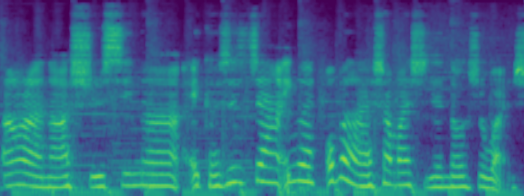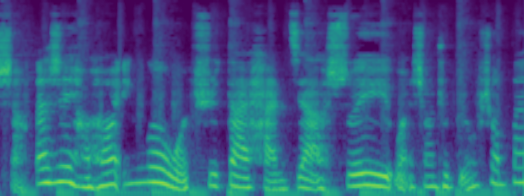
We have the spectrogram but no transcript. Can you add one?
当然啦、时薪啊，哎，可是这样，因为我本来上班时间都是晚上，但是好像因为我去带寒假，所以晚上就不用上班，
